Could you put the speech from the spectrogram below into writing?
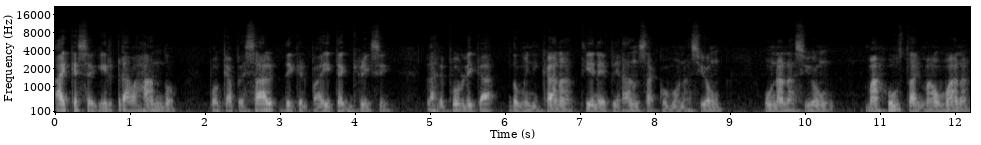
Hay que seguir trabajando porque a pesar de que el país está en crisis, la República Dominicana tiene esperanza como nación, una nación más justa y más humana,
